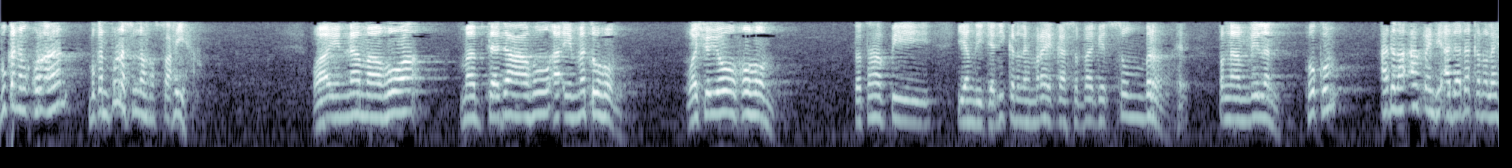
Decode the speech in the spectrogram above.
bukan Al-Quran, bukan pula sunnah sahihah. Wa innama huwa mabtada'ahu a'immatuhum wa syuyukhuhum. Tetapi yang dijadikan oleh mereka sebagai sumber pengambilan hukum adalah apa yang diadakan oleh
